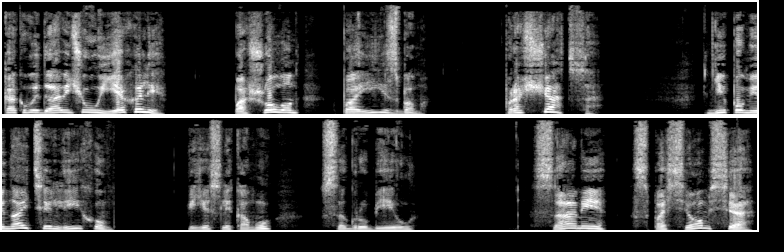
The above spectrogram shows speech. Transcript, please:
Как вы давеча уехали, пошел он по избам прощаться. Не поминайте лихом, если кому согрубил. Сами спасемся,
